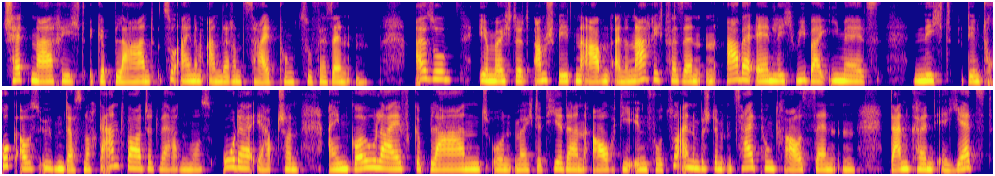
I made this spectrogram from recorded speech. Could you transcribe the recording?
Chatnachricht geplant zu einem anderen Zeitpunkt zu versenden. Also, ihr möchtet am späten Abend eine Nachricht versenden, aber ähnlich wie bei E-Mails nicht den Druck ausüben, dass noch geantwortet werden muss. Oder ihr habt schon ein Go-Live geplant und möchtet hier dann auch die Info zu einem bestimmten Zeitpunkt raussenden. Dann könnt ihr jetzt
